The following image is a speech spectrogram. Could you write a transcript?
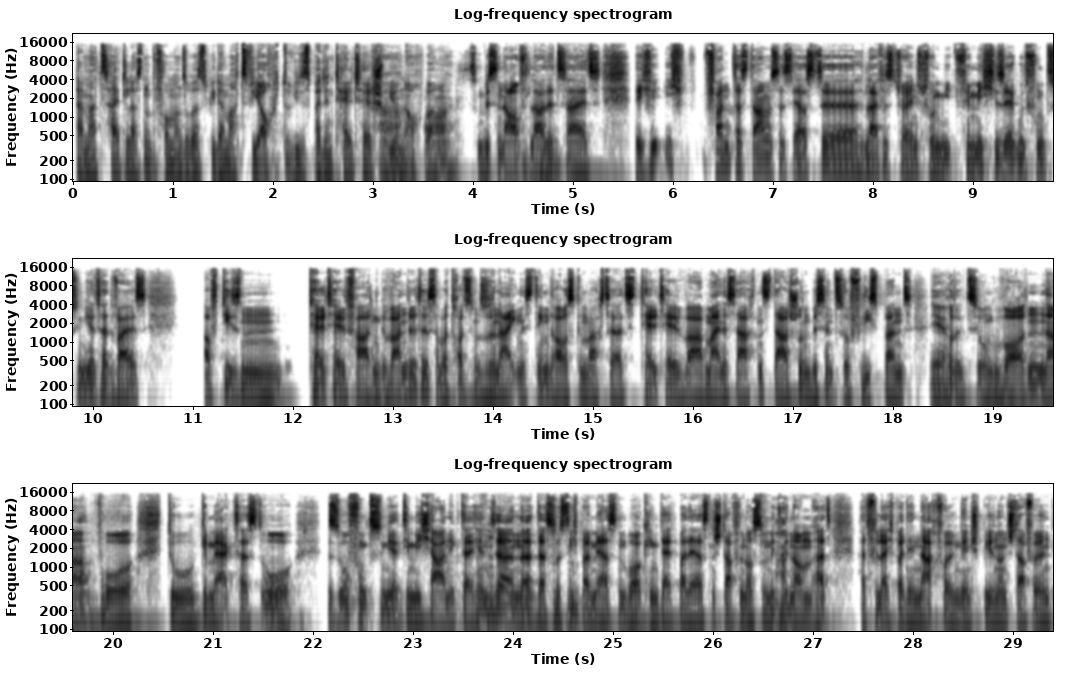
da mal Zeit lassen, bevor man sowas wieder macht, wie auch wie das bei den Telltale-Spielen ja, auch war. So ein bisschen Aufladezeit. Mhm. Ich, ich fand, dass damals das erste Life is Strange für mich sehr gut funktioniert hat, weil es auf diesen Telltale-Faden gewandelt ist, aber trotzdem so ein eigenes Ding draus gemacht hat. Telltale war meines Erachtens da schon ein bisschen zur Fließbandproduktion yeah. geworden, na, wo du gemerkt hast, oh, so funktioniert die Mechanik dahinter. Mhm. Ne? Das, was mhm. dich beim ersten Walking Dead bei der ersten Staffel noch so mitgenommen hat, hat vielleicht bei den nachfolgenden Spielen und Staffeln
